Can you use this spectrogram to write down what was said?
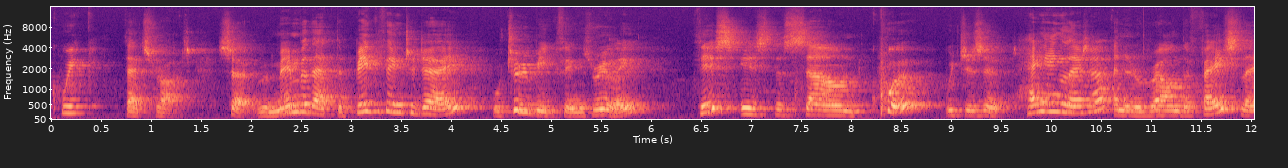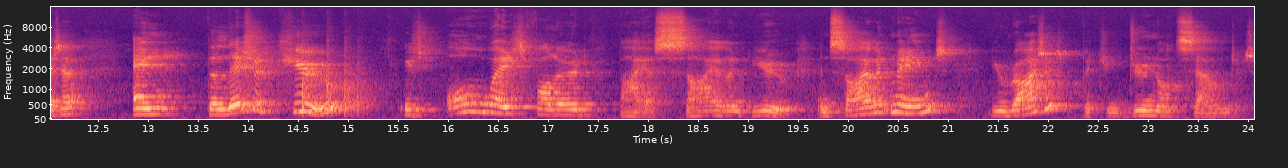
quick, that's right. So remember that the big thing today, or two big things really, this is the sound qu, which is a hanging letter and an around the face letter, and the letter Q is always followed by a silent U. And silent means you write it, but you do not sound it.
